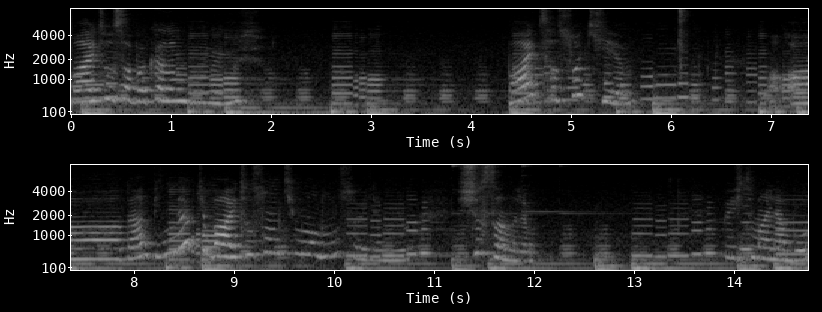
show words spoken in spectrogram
Bay Tosa bakalım buymuş. Bay Taso kim? Aa, ben bilmiyorum ki Bay Taso'nun kim olduğunu söylemiyor. Şu sanırım. Büyük ihtimalle bu.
